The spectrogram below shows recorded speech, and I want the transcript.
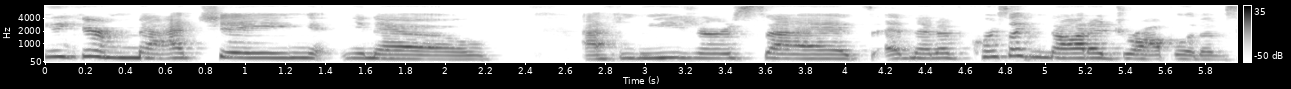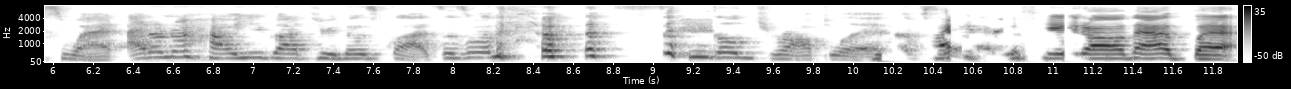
like you're matching, you know, athleisure sets, and then of course, like not a droplet of sweat. I don't know how you got through those classes without a single droplet. I appreciate all that, but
